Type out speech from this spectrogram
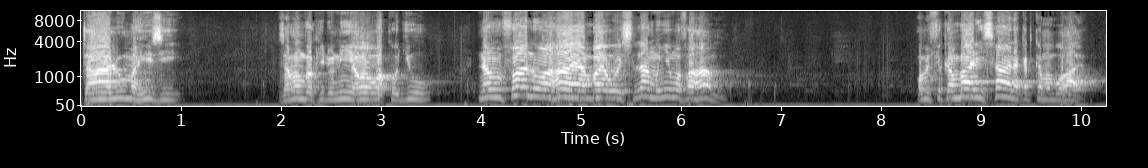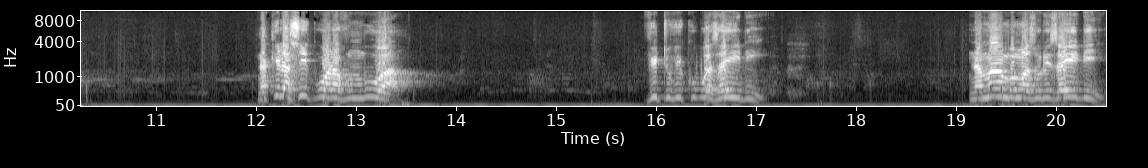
Taaluma hizi za mambo ya kidunia wao wako juu. Na mfano wa haya ambayo waislamu wenyewe wafahamu. Wamefika mbali sana katika mambo hayo. Na kila siku wanavumbua vitu vikubwa zaidi na mambo mazuri zaidi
